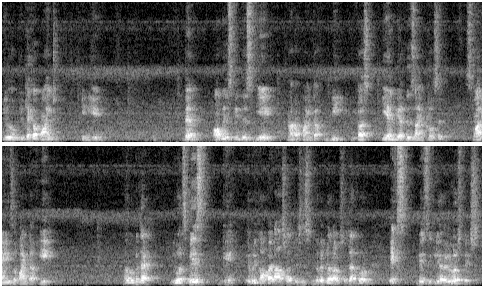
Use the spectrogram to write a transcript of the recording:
you, you take a point in A, then obviously this A not a point of B because A and B are designed closer, small a is a point of A. Now look at that, your space, okay, every compact Hausdorff space is regular also, therefore X basically a regular space,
